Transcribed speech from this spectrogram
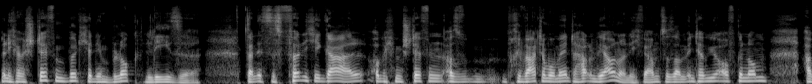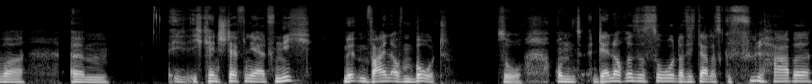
Wenn ich beim Steffen Böttcher den Blog lese, dann ist es völlig egal, ob ich mit Steffen, also private Momente hatten wir auch noch nicht. Wir haben zusammen ein Interview aufgenommen, aber ähm, ich, ich kenne Steffen ja jetzt nicht mit dem Wein auf dem Boot. So. Und dennoch ist es so, dass ich da das Gefühl habe,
